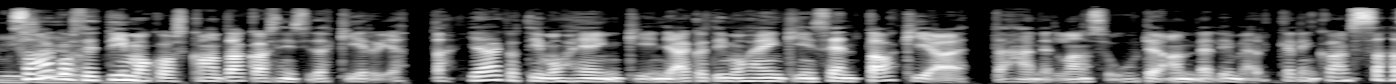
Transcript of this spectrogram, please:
Niin Saako se, se Timo koskaan takaisin sitä kirjettä? Jääkö Timo henkiin? Jääkö Timo henkiin sen takia, että hänellä on suhde Anneli Merkelin kanssa?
